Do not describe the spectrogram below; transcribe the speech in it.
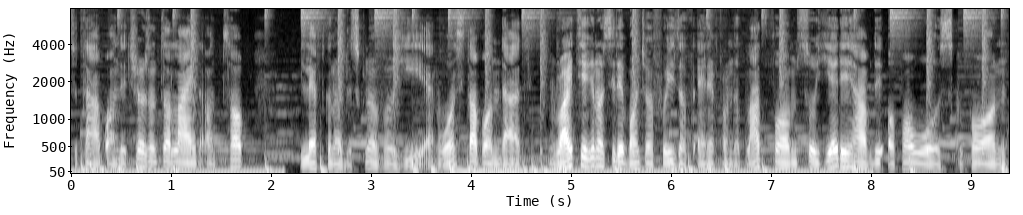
to tap on the horizontal line on top left corner of the screen over here. And once tap on that right here you're gonna see a bunch of ways of earning from the platform. So here they have the offer walls coupon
